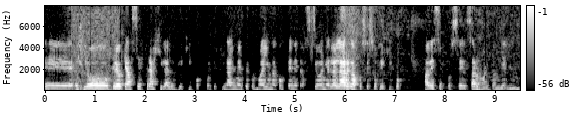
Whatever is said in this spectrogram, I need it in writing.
eh, es lo, creo que hace frágil a los equipos, porque finalmente pues no hay una compenetración y a la larga pues esos equipos a veces pues se desarman también, ¿no?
